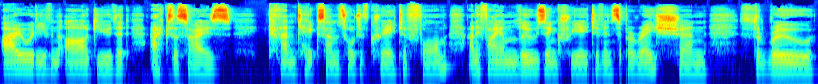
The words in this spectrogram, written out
I would even argue that exercise can take some sort of creative form. And if I am losing creative inspiration through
